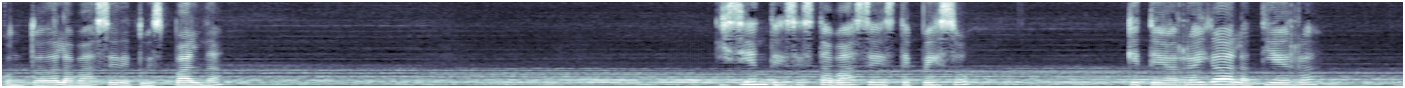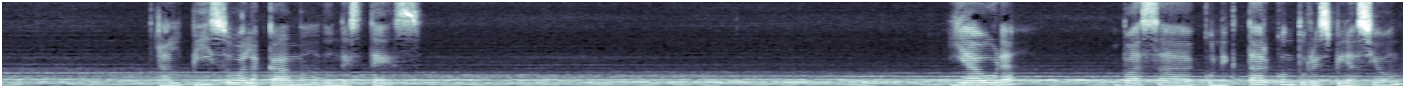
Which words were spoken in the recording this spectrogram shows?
con toda la base de tu espalda. Y sientes esta base, este peso que te arraiga a la tierra, al piso, a la cama, donde estés. Y ahora vas a conectar con tu respiración,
